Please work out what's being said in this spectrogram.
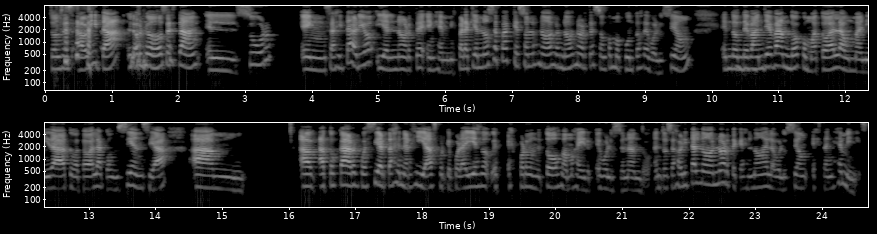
Entonces, ahorita los nodos están el sur en Sagitario y el norte en Géminis. Para quien no sepa qué son los nodos, los nodos norte son como puntos de evolución en donde van llevando como a toda la humanidad o a toda la conciencia a, tocar pues ciertas energías porque por ahí es, es por donde todos vamos a ir evolucionando. Entonces ahorita el nodo norte, que es el nodo de la evolución, está en Géminis.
